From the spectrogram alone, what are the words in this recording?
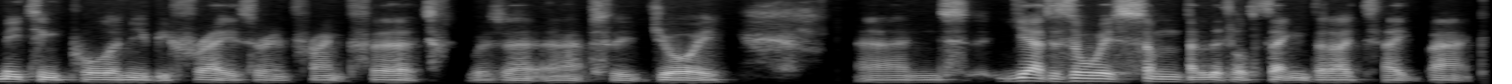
meeting Paula Newby Fraser in Frankfurt was a, an absolute joy. And yeah, there's always some little thing that I take back,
